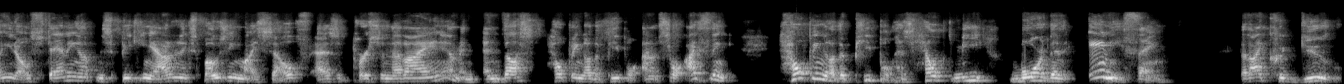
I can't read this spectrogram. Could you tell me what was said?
you know, standing up and speaking out and exposing myself as a person that I am and, and thus helping other people. And so I think helping other people has helped me more than anything that I could do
